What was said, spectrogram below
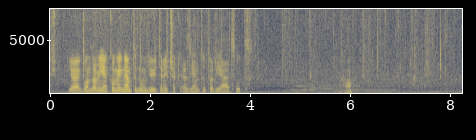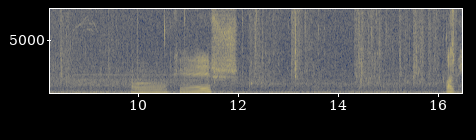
És Ja, gondolom ilyenkor még nem tudunk gyűjteni, csak ez ilyen tutoriál cucc. Aha. Oké, és... Az mi?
